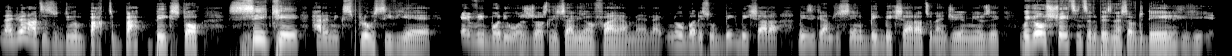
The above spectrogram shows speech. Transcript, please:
Nigerian artists were doing back to back big stuff. CKay had an explosive year. everybody was just literally on fire, man. Like nobody. So big, big shout out. Basically, I'm just saying a big, big shout out to Nigerian music. We go straight into the business of the day.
